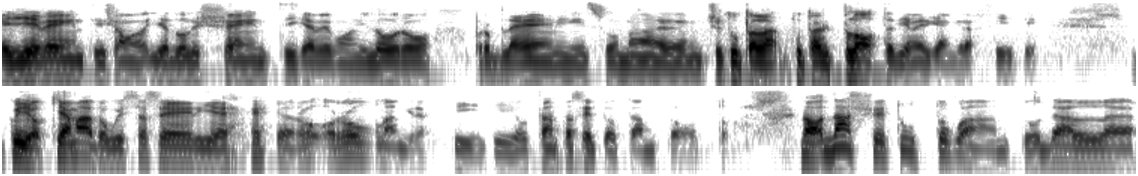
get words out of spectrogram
e gli eventi, diciamo, gli adolescenti che avevano i loro problemi, insomma, eh, c'è tutto, la, tutto il plot di American Graffiti. Quindi ho chiamato questa serie Roman Graffiti 87-88. No, nasce tutto quanto dal,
